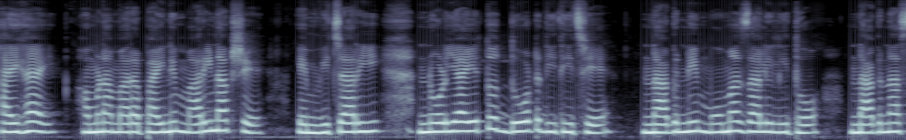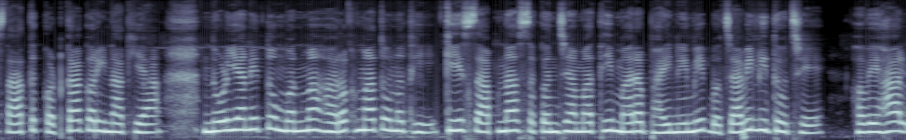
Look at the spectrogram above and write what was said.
હાય હાય, હમણાં મારા ભાઈને મારી નાખશે. એમ વિચારી નોળિયાએ તો દોટ દીધી છે. નાગને મોંમાં ઝાલી લીધો. નાગના સાત કટકા કરી નાખ્યા. નોળિયાને તો મનમાં હરખમાતો નથી કે સાપના સકંજામાંથી મારા ભાઈને મેં બચાવી લીધો છે. હવે હાલ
